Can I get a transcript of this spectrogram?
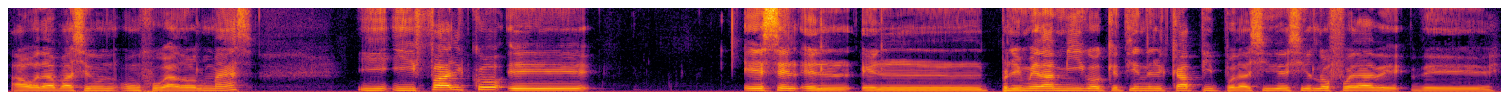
ahora va a ser un, jugador más. Y, Falco es el, primer amigo que tiene el Capi, por así decirlo, fuera de,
